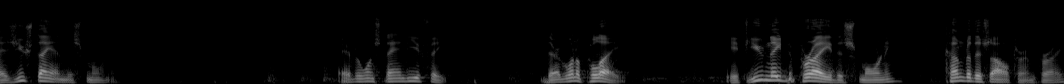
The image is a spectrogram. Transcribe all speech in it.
As you stand this morning, Everyone stand to your feet. They're going to play. If you need to pray this morning, come to this altar and pray.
